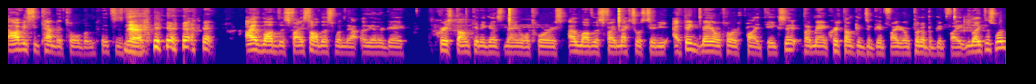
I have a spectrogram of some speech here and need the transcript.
obviously Themba told him. It's his Yeah. I love this fight. I saw this one the, the other day. Chris Duncan against Manuel Torres. I love this fight. Mexico City. I think Manuel Torres probably takes it, but man, Chris Duncan's a good fighter. He'll put up a good fight. You like this one?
